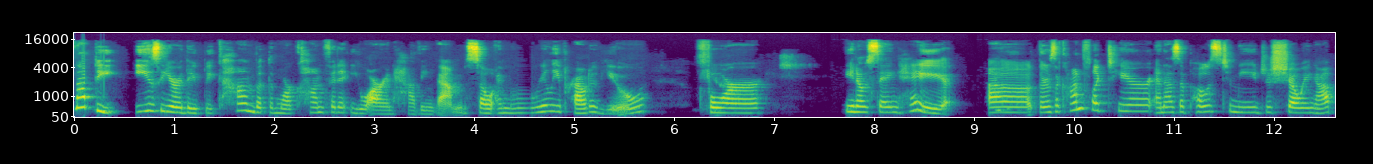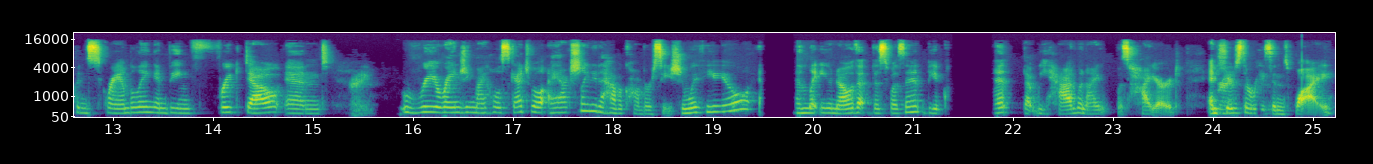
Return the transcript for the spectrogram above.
not the easier they become, but the more confident you are in having them. So I'm really proud of you for you know saying, "Hey, uh, there's a conflict here," and as opposed to me just showing up and scrambling and being freaked out and Right. rearranging my whole schedule, I actually need to have a conversation with you and let you know that this wasn't the equipment that we had when I was hired. And Right. here's the reasons why.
